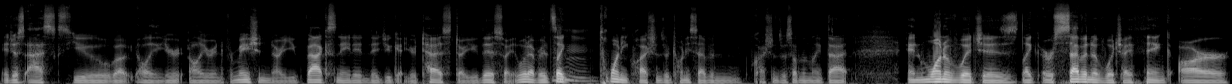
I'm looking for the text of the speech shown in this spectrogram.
It just asks you about all your all your information. Are you vaccinated? Did you get your test? Are you this? Or whatever. It's like Mm-hmm. 20 questions or 27 questions or something like that. And one of which is like or seven of which I think are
